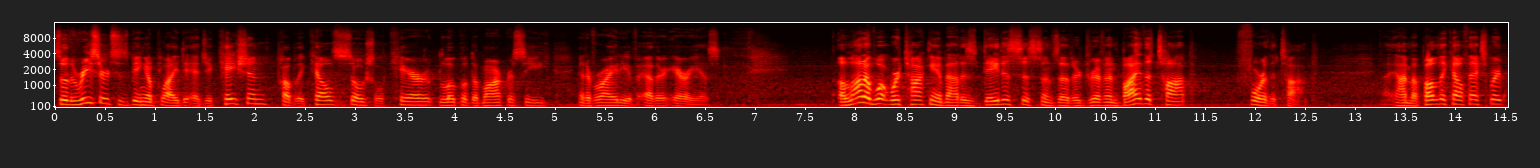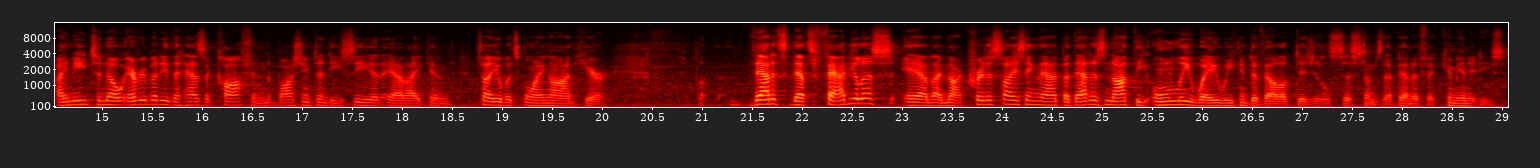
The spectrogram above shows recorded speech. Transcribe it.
So the research is being applied to education, public health, social care, local democracy, and a variety of other areas. A lot of what we're talking about is data systems that are driven by the top for the top. I'm a public health expert. I need to know everybody that has a cough in Washington, D.C., and, and I can tell you what's going on here. That is, that's fabulous, and I'm not criticizing that, but that is not the only way we can develop digital systems that benefit communities.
